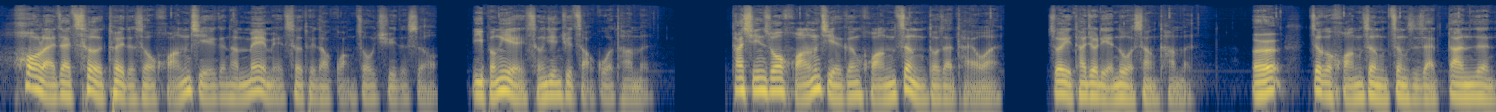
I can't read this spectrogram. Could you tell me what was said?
后来在撤退的时候，黄杰跟他妹妹撤退到广州去的时候，李鹏也曾经去找过他们。他心说黄捷跟黄正都在台湾，所以他就联络上他们。而这个黄正正是在担任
